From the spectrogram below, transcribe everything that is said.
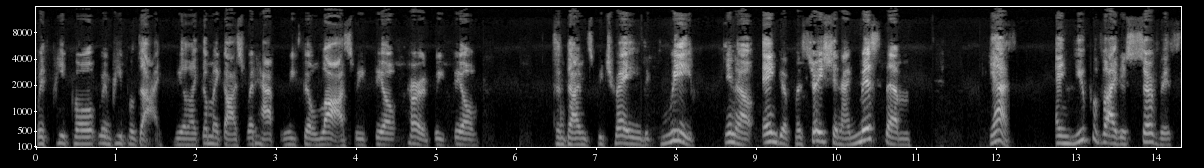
with people when people die. We're like, oh my gosh, what happened? We feel lost. We feel hurt. We feel sometimes betrayed, grief, you know, anger, frustration. I miss them. Yes. And you provide a service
